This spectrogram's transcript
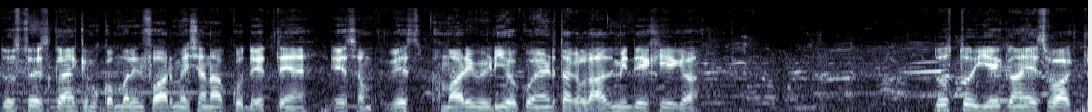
दोस्तों इस गाय की मुकम्मल इन्फॉर्मेशन आपको देते हैं। इस, हम, इस हमारी वीडियो को एंड तक लाजमी देखिएगा। दोस्तों, ये गाय इस वक्त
